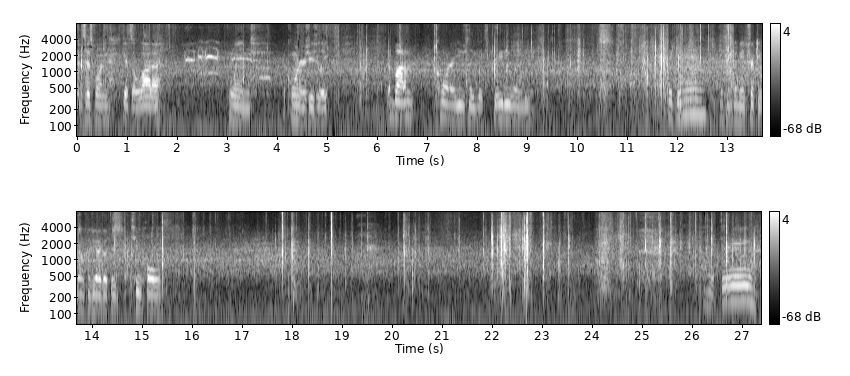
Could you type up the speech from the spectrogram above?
because this one gets a lot of wind. The corners usually, the bottom corner usually gets pretty windy. Stick it in. This is going to be a tricky one because you got to go through two holes. Pull it through.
